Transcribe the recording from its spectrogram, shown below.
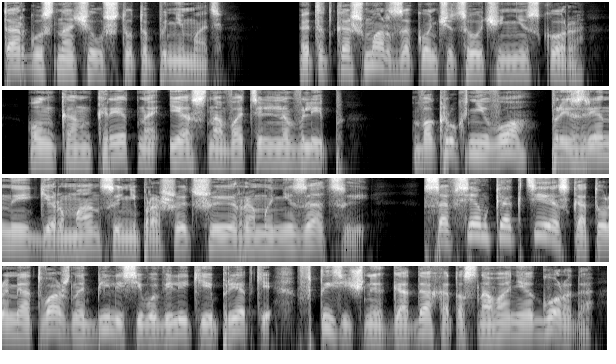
Таргус начал что-то понимать. Этот кошмар закончится очень нескоро. Он конкретно и основательно влип. Вокруг него презренные германцы, не прошедшие романизации. Совсем как те, с которыми отважно бились его великие предки в тысячных годах от основания города –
